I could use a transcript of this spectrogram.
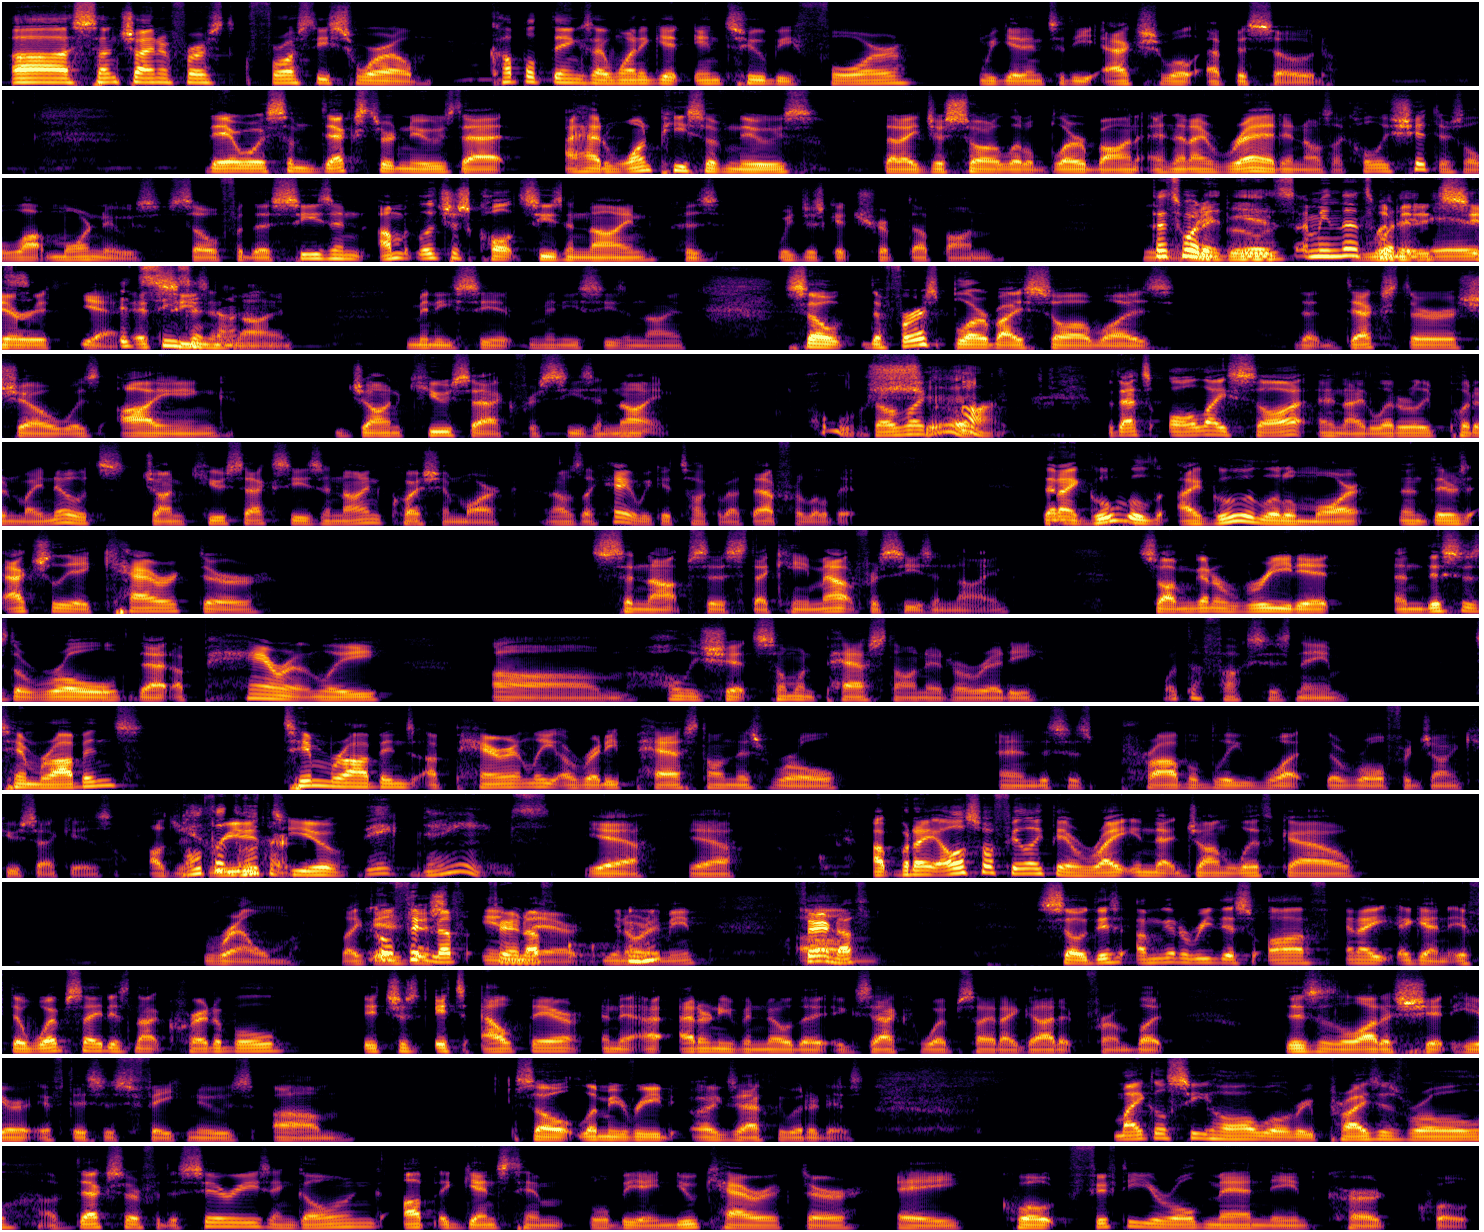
Uh, sunshine and first frosty swirl. A couple things I want to get into before we get into the actual episode. There was some Dexter news that I had one piece of news that I just saw a little blurb on, and then I read and I was like, "Holy shit!" There's a lot more news. So for the season, um, let's just call it season nine because we just get tripped up on. That's what it reboot, is. I mean, that's what it limited. Series. Yeah, It's it's, season season, nine. nine. Mini se- mini season nine. So the first blurb I saw was that Dexter show was eyeing John Cusack for season nine. Holy So I was shit. like, huh. But that's all I saw, and I literally put in my notes John Cusack season nine question mark, and I was like, hey, we could talk about that for a little bit. Then I googled, I googled a little more, and there's actually a character synopsis that came out for season nine. So I'm gonna read it, and this is the role that apparently, um, holy shit, someone passed on it already. What the fuck's his name? Tim Robbins. Tim Robbins apparently already passed on this role, and this is probably what the role for John Cusack is. I'll just Both read it to you. Big names. Yeah, yeah. Uh, but I also feel like they're right in that John Lithgow realm. Like Oh, they're fair just enough, in fair enough. there. You know what I mean? Um, Fair enough. So this, I'm going to read this off, and I again, if the website is not credible, it's just it's out there, and I, I don't even know the exact website I got it from, but this is a lot of shit here. If this is fake news, um, so let me read exactly what it is. Michael C. Hall will reprise his role of Dexter for the series, and going up against him will be a new character, a quote, 50 year old man named Kurt, quote.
